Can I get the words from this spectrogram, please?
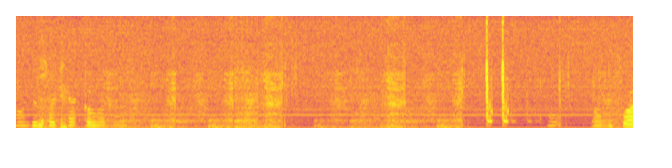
Oh, I guess I can't go in there. The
